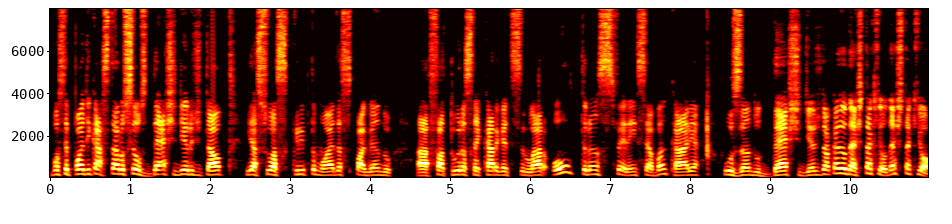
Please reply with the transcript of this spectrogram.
você pode gastar os seus Dash dinheiro digital e as suas criptomoedas pagando ah, faturas, recarga de celular ou transferência bancária usando o Dash dinheiro digital. Cadê o Dash? Tá aqui, ó. O Dash tá aqui, ó.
